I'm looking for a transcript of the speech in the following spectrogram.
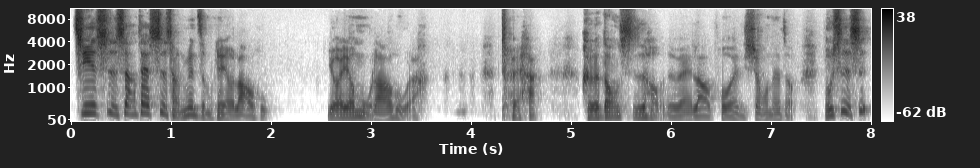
街市上，在市场里面，怎么可能有老虎？有啊，有母老虎啦。对啊，河东狮吼，对不对？老婆很凶那种，不是是。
